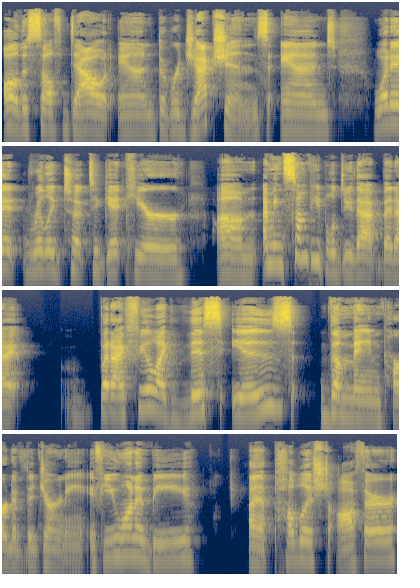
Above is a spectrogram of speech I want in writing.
all the self doubt and the rejections and what it really took to get here. Um, I mean, some people do that, but I, but I feel like this is the main part of the journey. If you want to be a published author,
